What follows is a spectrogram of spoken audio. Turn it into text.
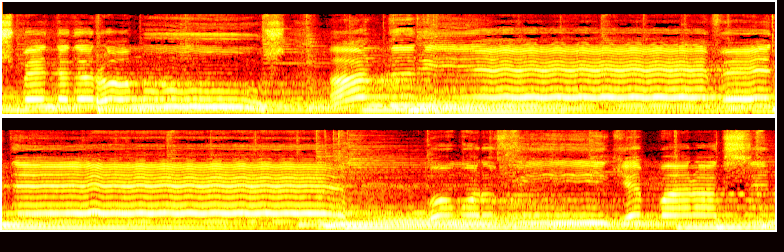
στους πέντε δρόμους αγριεύεται όμορφη και παράξενη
